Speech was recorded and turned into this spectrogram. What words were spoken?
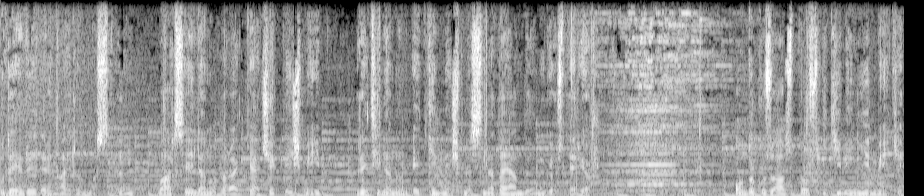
bu devrelerin ayrılmasının varsayılan olarak gerçekleşmeyip retinanın etkinleşmesine dayandığını gösteriyor. 19 Ağustos 2022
